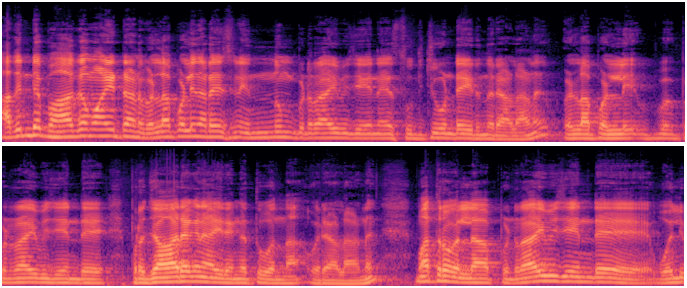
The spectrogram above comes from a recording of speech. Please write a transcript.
അതിന്റെ ഭാഗമായിട്ടാണ് വെള്ളാപ്പള്ളി നടേശൻ എന്നും പിണറായി വിജയനെ സ്തുതിച്ചുകൊണ്ടേയിരുന്ന ഒരാളാണ്. വെള്ളാപ്പള്ളി പിണറായി വിജയന്റെ പ്രചാരകനായി രംഗത്ത് വന്ന ഒരാളാണ്. മാത്രമല്ല പിണറായി വിജയന്റെ വലിയ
